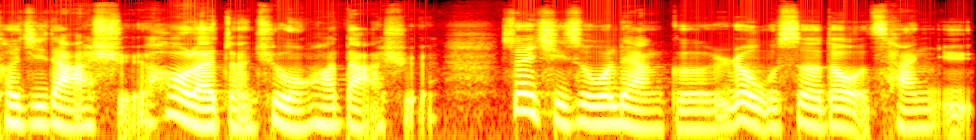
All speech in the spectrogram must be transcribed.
科技大学，后来转去文化大学，所以其实我两个热舞社都有参与。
